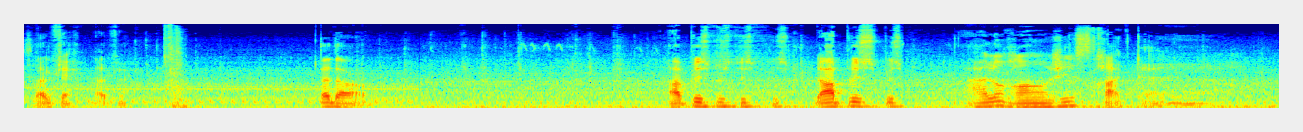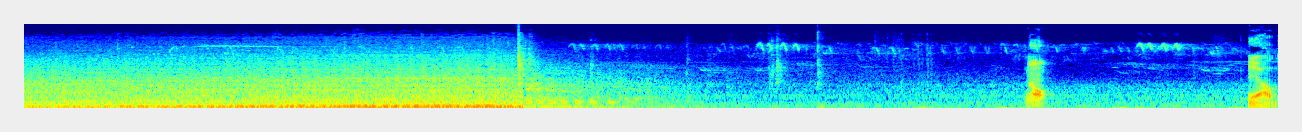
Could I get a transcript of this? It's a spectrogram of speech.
ça va le faire, ça va le faire. Tada. Ah, plus, plus, plus, plus. Ah, plus, plus. Alors, ranger ce tracteur. Non. Merde.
